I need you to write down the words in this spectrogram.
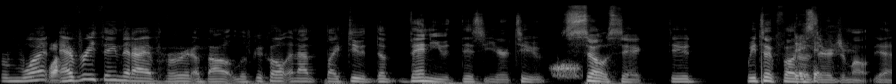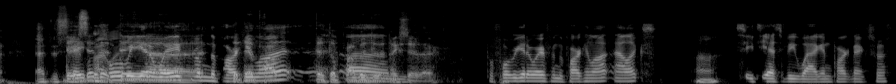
From what Wow. everything that I've heard about Luftgekühlt, and I'm like, dude, the venue this year too, so sick, dude. We took photos said- there, Jamal. Yeah, at the They state. said that before we they, get away uh, from the parking prob- lot, That they'll probably do it um, next year there. Before we get away from the parking lot, Alex, Uh, CTSV wagon park next to us.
